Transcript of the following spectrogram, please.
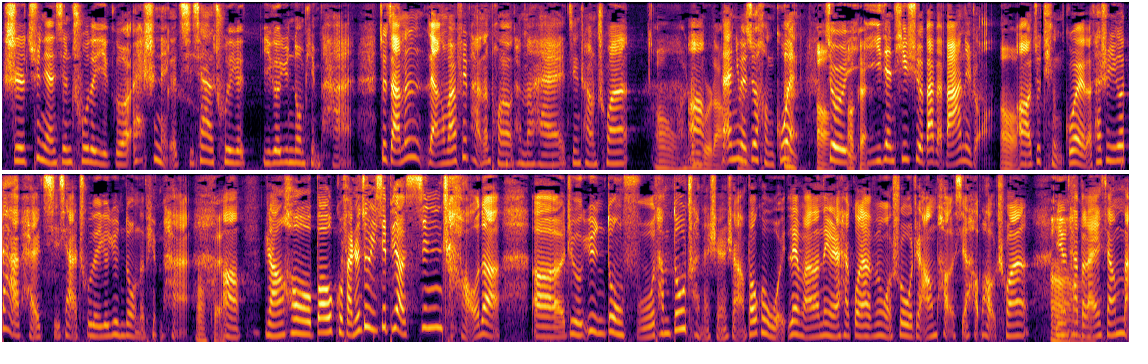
是去年新出的一个，哎，是哪个旗下出的一个一个运动品牌？就咱们两个玩飞盘的朋友，他们还经常穿。哦，我还真不知道。但 anyway 就很贵，就是一件 T 恤八百八那种，啊，就挺贵的。它是一个大牌旗下出的一个运动的品牌。啊，然后包括反正就是一些比较新潮的，呃，这个运动服他们都穿在身上。包括我练完了，那个人还过来问我说：“我这昂跑鞋好不好穿？”因为他本来也想买。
